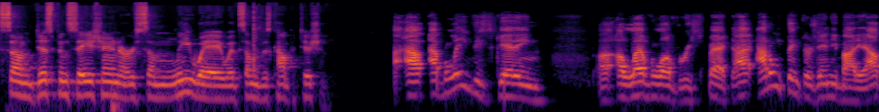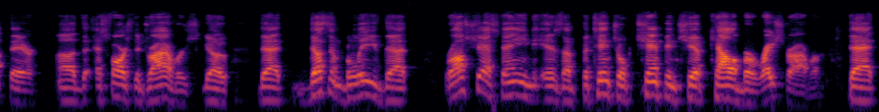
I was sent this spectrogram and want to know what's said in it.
some dispensation or some leeway with some of his competition? I, I believe he's getting a, a level of respect. I, I, don't think there's anybody out there, uh, as far as the drivers go, that doesn't believe that Ross Chastain is a potential championship caliber race driver. That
